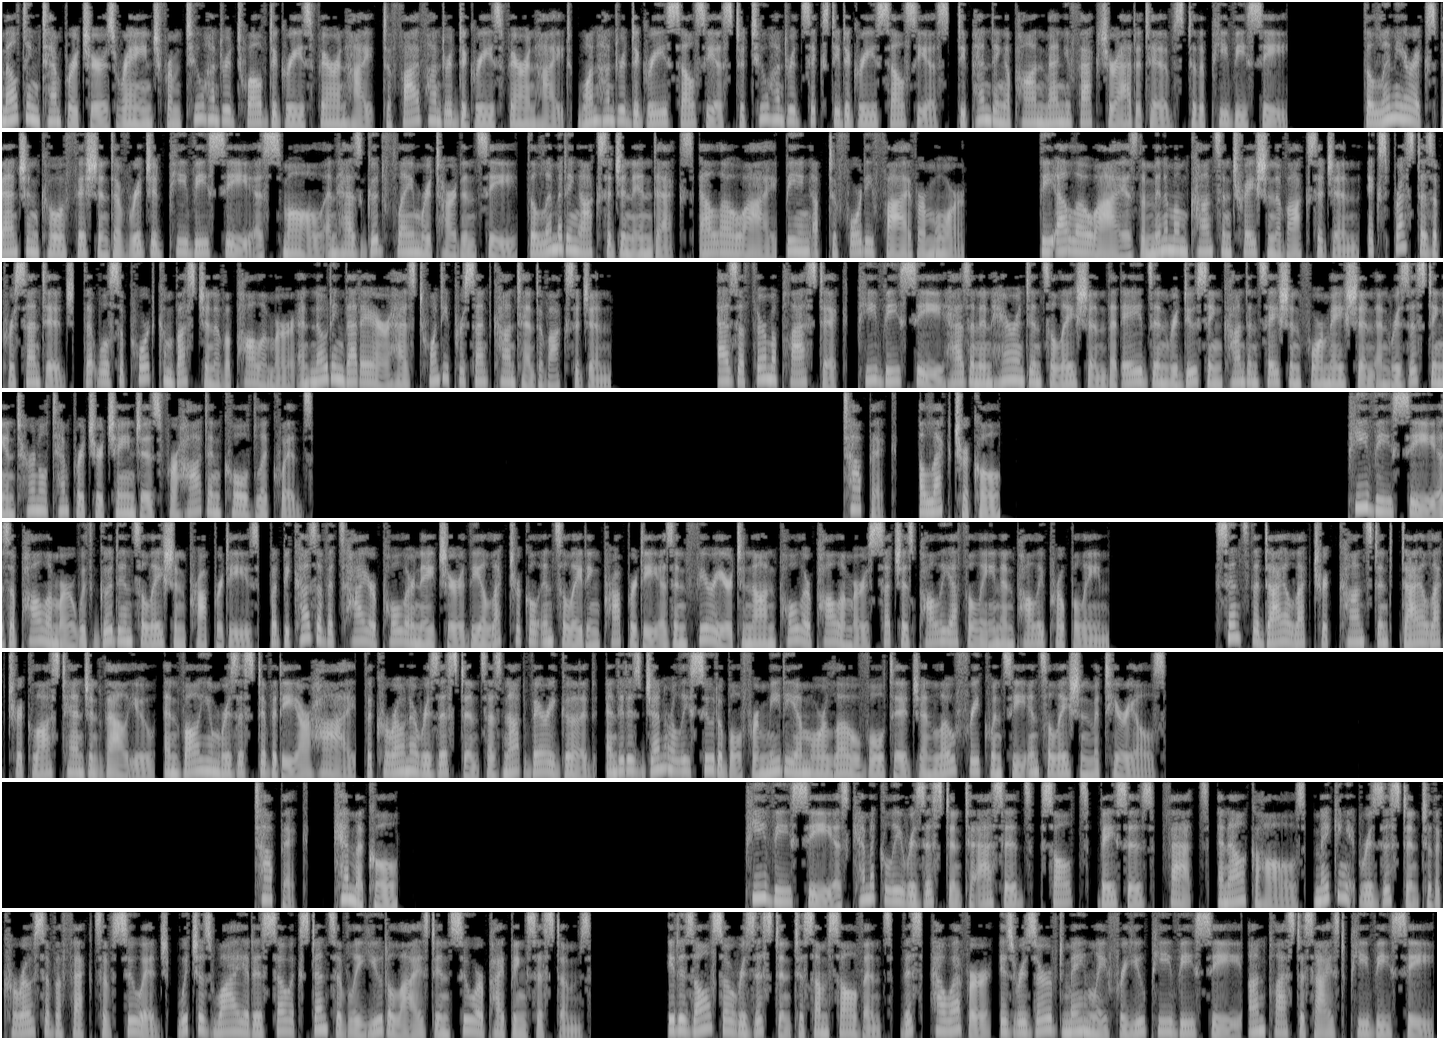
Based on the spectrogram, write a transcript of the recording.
Melting temperatures range from 212 degrees Fahrenheit to 500 degrees Fahrenheit 100 degrees Celsius to 260 degrees Celsius, depending upon manufacture additives to the PVC. The linear expansion coefficient of rigid PVC is small and has good flame retardancy, the limiting oxygen index LOI being up to 45 or more. The LOI is the minimum concentration of oxygen, expressed as a percentage, that will support combustion of a polymer and noting that air has 20% content of oxygen. As a thermoplastic, PVC has an inherent insulation that aids in reducing condensation formation and resisting internal temperature changes for hot and cold liquids. Electrical PVC is a polymer with good insulation properties, but because of its higher polar nature the electrical insulating property is inferior to non-polar polymers such as polyethylene and polypropylene. Since the dielectric constant, dielectric loss tangent value, and volume resistivity are high, the corona resistance is not very good, and it is generally suitable for medium or low voltage and low frequency insulation materials. Topic: Chemical PVC is chemically resistant to acids, salts, bases, fats, and alcohols, making it resistant to the corrosive effects of sewage, which is why it is so extensively utilized in sewer piping systems. It is also resistant to some solvents. This, however, is reserved mainly for UPVC, unplasticized PVC.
